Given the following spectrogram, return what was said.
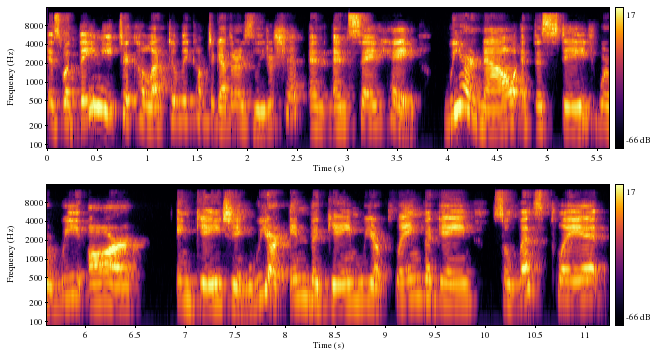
is what they need to collectively come together as leadership and and say hey we are now at this stage where we are engaging. We are in the game. We are playing the game. So let's play it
